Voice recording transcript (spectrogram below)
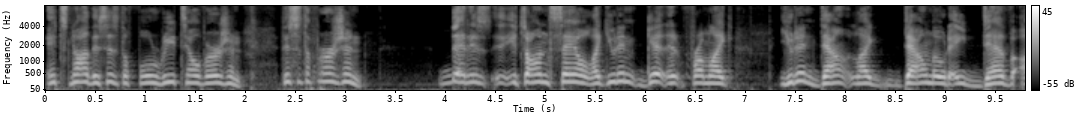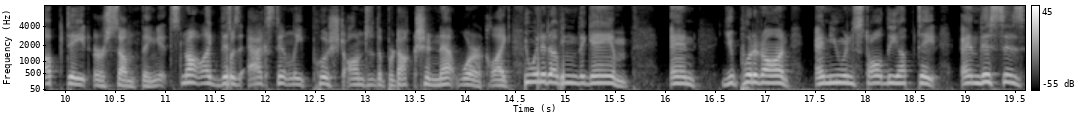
It's not. This is the full retail version. This is the version that is it's on sale. Like you didn't get it from like you didn't down like download a dev update or something. It's not like this was accidentally pushed onto the production network. Like you ended up in the game and you put it on and you installed the update and this is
